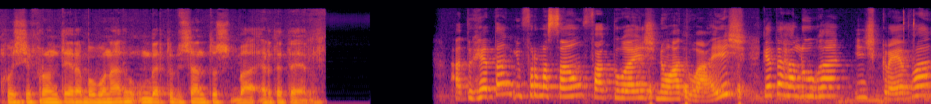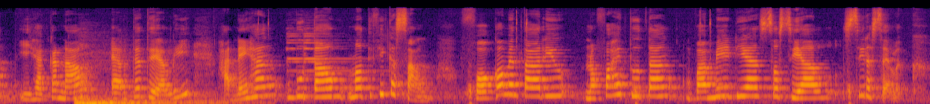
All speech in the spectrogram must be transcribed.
Kursi Fronteira Bobonaro, Humberto dos Santos, ba RTTL. Atuhetan informação factuais não atuais, que ta haluha inscreva e ha canal RTTL, hanehan botão notificação. For comentário, não faz tutan ba mídia social Siraselek.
